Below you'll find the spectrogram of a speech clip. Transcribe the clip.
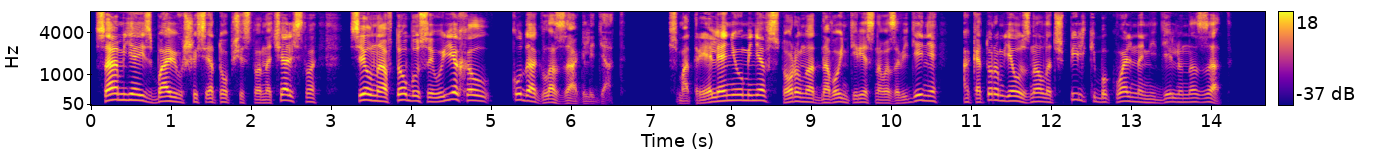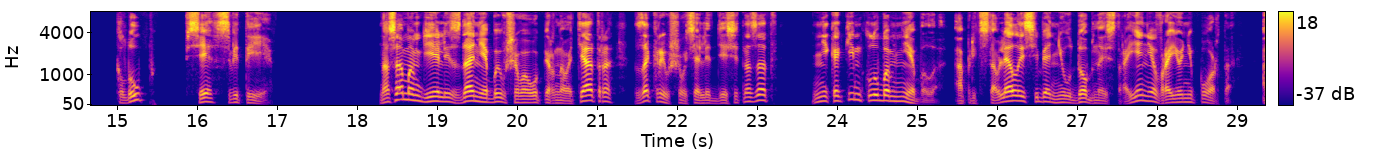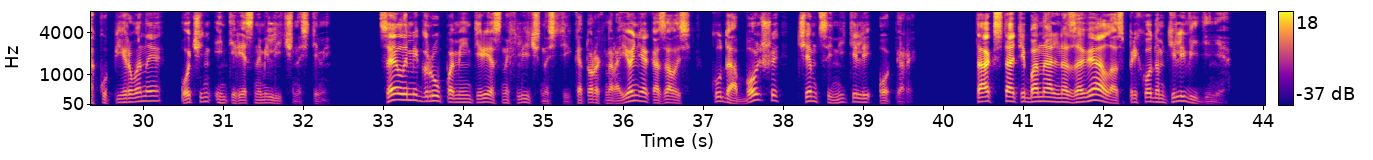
Сам я, избавившись от общества начальства, сел на автобус и уехал, куда глаза глядят. Смотрели они у меня в сторону одного интересного заведения, о котором я узнал от шпильки буквально неделю назад. Клуб все святые. На самом деле здание бывшего оперного театра, закрывшегося лет десять назад, никаким клубом не было, а представляло из себя неудобное строение в районе порта, оккупированное очень интересными личностями. Целыми группами интересных личностей, которых на районе оказалось куда больше, чем ценителей оперы. Так, кстати, банально завяло с приходом телевидения.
